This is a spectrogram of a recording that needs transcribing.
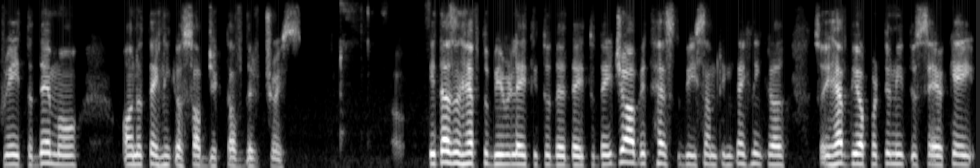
create a demo on a technical subject of their choice. It doesn't have to be related to the day-to-day job. It has to be something technical. So you have the opportunity to say, okay,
